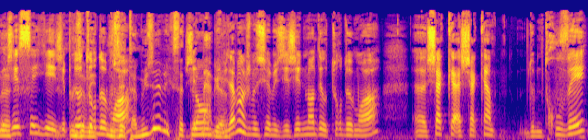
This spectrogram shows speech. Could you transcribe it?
mais j'ai essayé, j'ai pris Vous autour avez- de vous moi. êtes amusé avec cette bah, langue. évidemment que je me suis amusée. J'ai demandé autour de moi, euh, chacun, à chacun de me trouver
